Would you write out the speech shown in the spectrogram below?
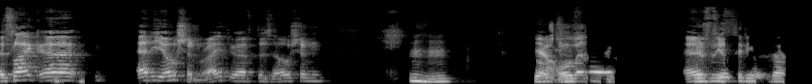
It's like uh, at the ocean, right? You have this ocean. hmm Yeah, Ocean also, weather. usually feels cities that are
